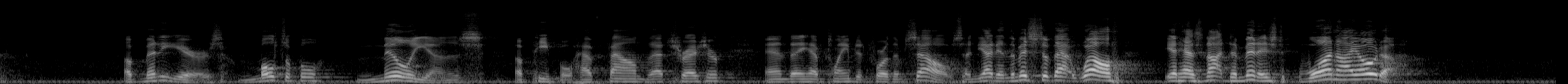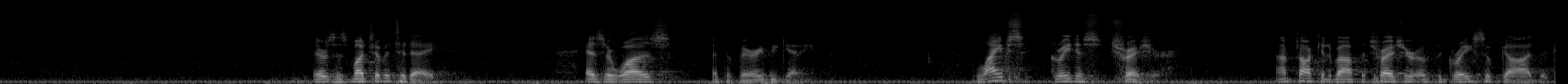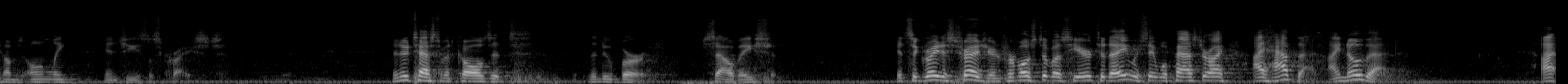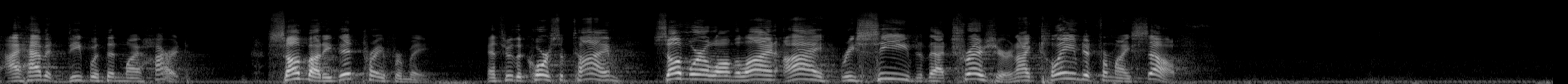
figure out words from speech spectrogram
of many years, multiple millions of people have found that treasure and they have claimed it for themselves. And yet, in the midst of that wealth, it has not diminished one iota. There's as much of it today as there was at the very beginning. Life's greatest treasure I'm talking about the treasure of the grace of God that comes only in Jesus Christ. The New Testament calls it the new birth, salvation. It's the greatest treasure. And for most of us here today, we say, well, Pastor, I, I have that. I know that. I, I have it deep within my heart. Somebody did pray for me. And through the course of time, somewhere along the line, I received that treasure and I claimed it for myself.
